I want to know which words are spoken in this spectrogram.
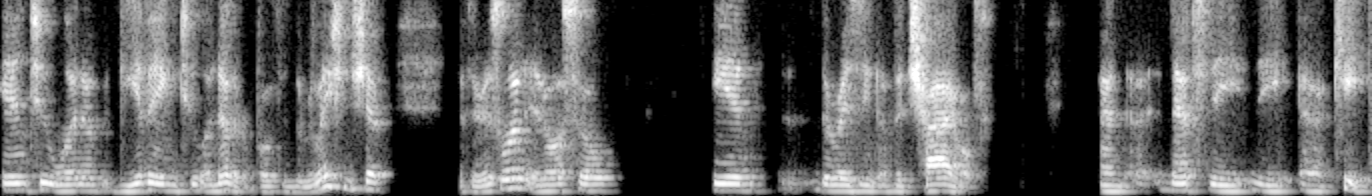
into one of giving to another, both in the relationship, if there is one, and also in the raising of the child. And uh, that's the, the uh, key.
